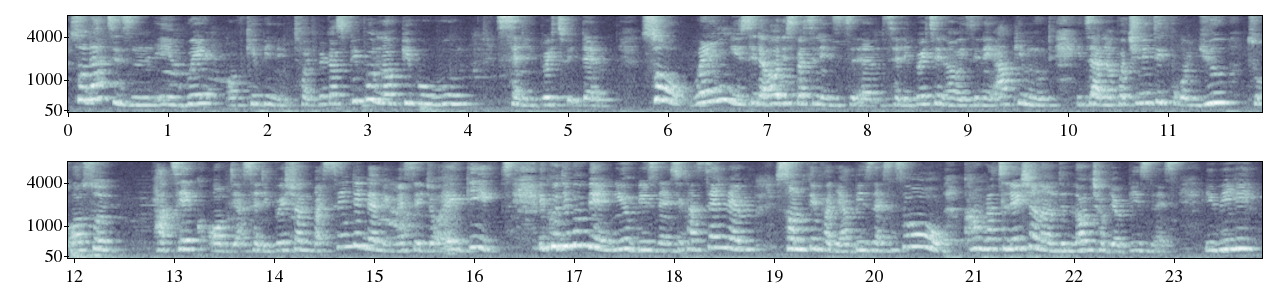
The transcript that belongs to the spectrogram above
So that is a way of keeping in touch because people love people who celebrate with them. So when you see that oh this person is um, celebrating or is in a happy mood, it's an opportunity for you to also partake of their celebration by sending them a message or a gift. It could even be a new business. You can send them something for their business say, "Oh, congratulations on the launch of your business." It really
